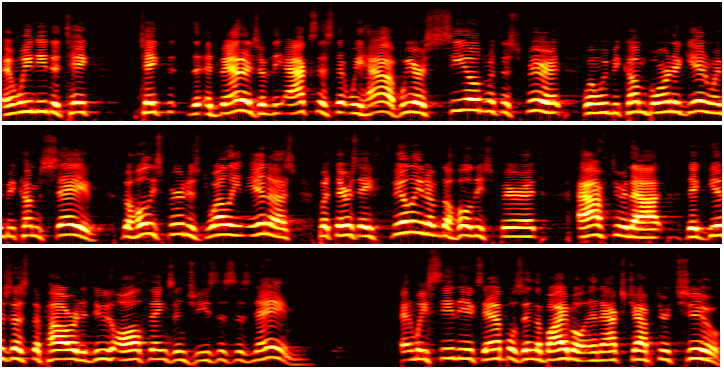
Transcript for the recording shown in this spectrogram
And we need to take, take the, the advantage of the access that we have. We are sealed with the Spirit when we become born again, we become saved. The Holy Spirit is dwelling in us, but there's a filling of the Holy Spirit after that that gives us the power to do all things in Jesus' name. And we see the examples in the Bible in Acts chapter 2.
